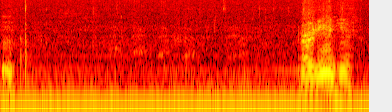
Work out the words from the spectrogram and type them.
Hmm. Already in here.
